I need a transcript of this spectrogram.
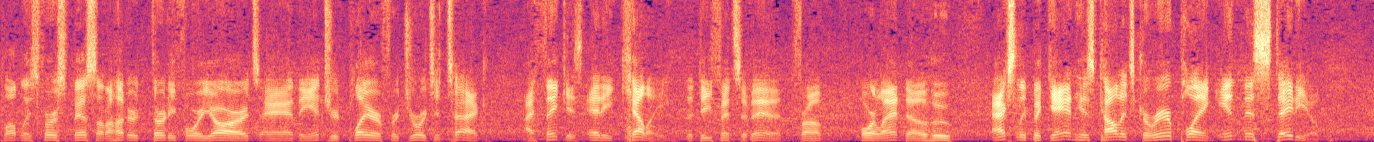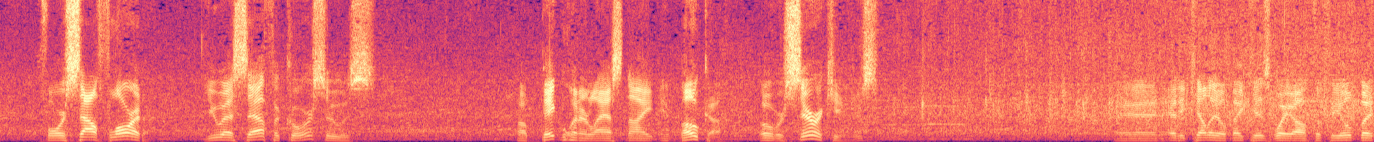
Plumlee's first miss on 134 yards, and the injured player for Georgia Tech, I think, is Eddie Kelly, the defensive end from Orlando, who actually began his college career playing in this stadium for South Florida. USF, of course, who was a big winner last night in Boca over Syracuse. And Eddie Kelly will make his way off the field. But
